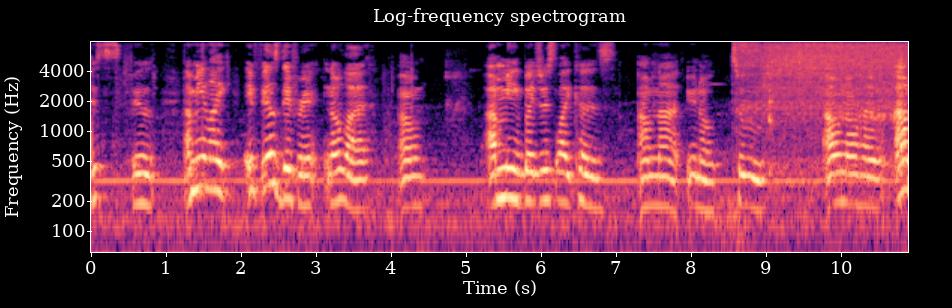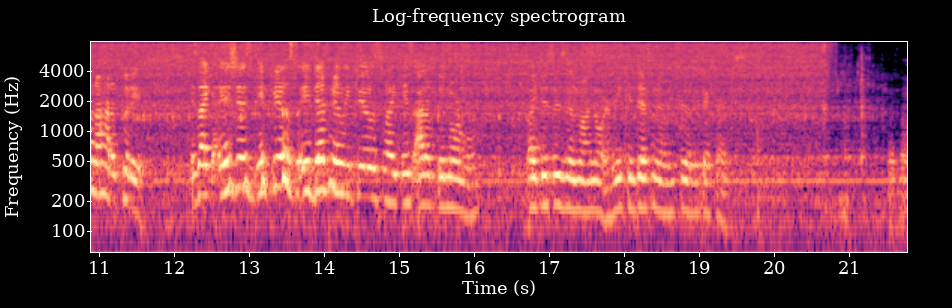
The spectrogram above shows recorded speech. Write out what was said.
This feels, I mean like, it feels different, no lie. Um, I mean, but just like, cause I'm not, you know, too I don't know how I don't know how to put it. It's like it's just it feels it definitely feels like it's out of the normal. Like this isn't my norm. You can definitely feel the difference. Um,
